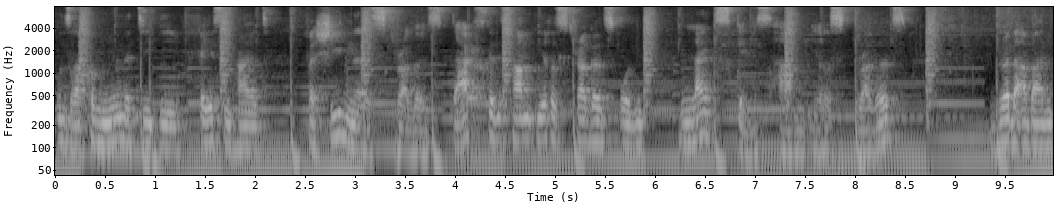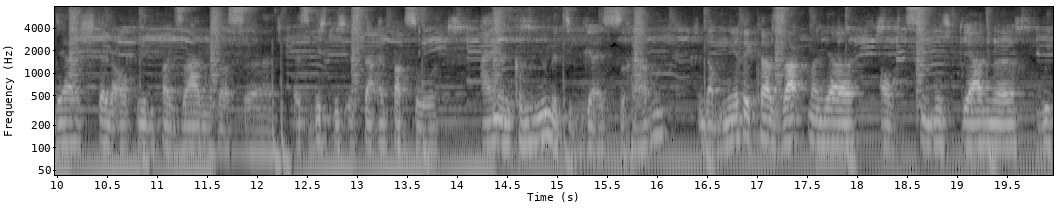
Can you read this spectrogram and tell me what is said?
unserer Community, die facen halt verschiedene Struggles. Darkskins haben ihre Struggles und Lightskins haben ihre Struggles. Würde aber an der Stelle auf jeden Fall sagen, dass äh, es wichtig ist, da einfach so einen Community-Geist zu haben. In Amerika sagt man ja auch ziemlich gerne, we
